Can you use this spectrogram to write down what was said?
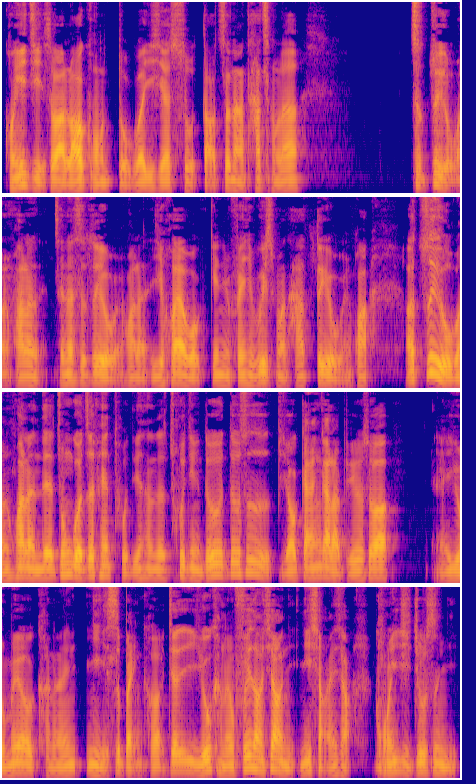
孔乙己是吧？老孔读过一些书，导致呢他成了这最有文化的人，真的是最有文化的人。一会儿我跟你分析为什么他最有文化。而最有文化的人在中国这片土地上的处境都都是比较尴尬的。比如说，呃，有没有可能你是本科，就有可能非常像你？你想一想，孔乙己就是你，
